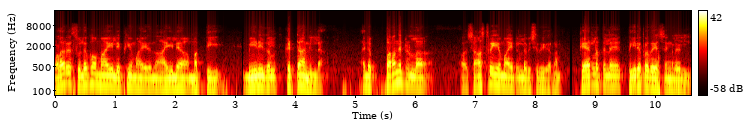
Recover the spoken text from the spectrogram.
വളരെ സുലഭമായി ലഭ്യമായിരുന്ന അയില മത്തി മീനുകൾ കിട്ടാനില്ല. അതിന് പറഞ്ഞിട്ടുള്ള ശാസ്ത്രീയമായിട്ടുള്ള വിശദീകരണം കേരളത്തിലെ തീരപ്രദേശങ്ങളിൽ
